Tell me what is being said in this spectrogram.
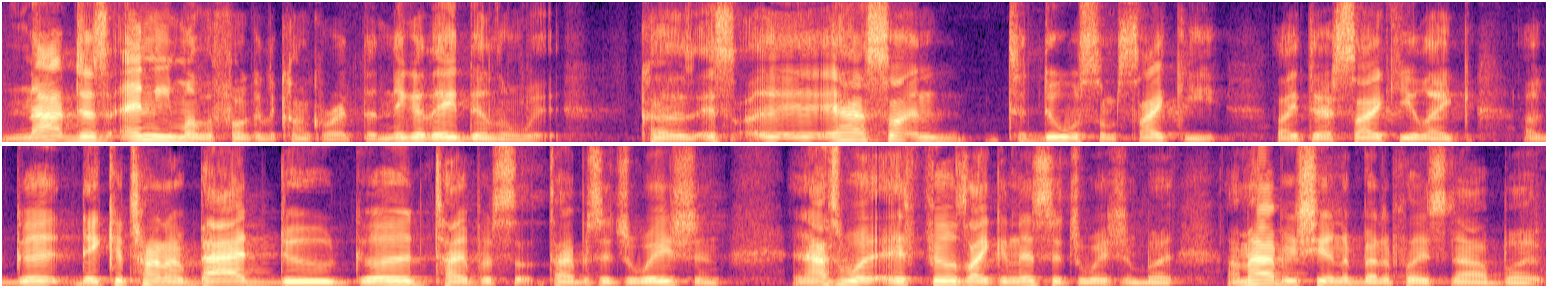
not just any motherfucker to come correct. The nigga they dealing with, cause it's it has something to do with some psyche, like their psyche, like a good. They could turn a bad dude good type of type of situation, and that's what it feels like in this situation. But I'm happy she in a better place now. But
